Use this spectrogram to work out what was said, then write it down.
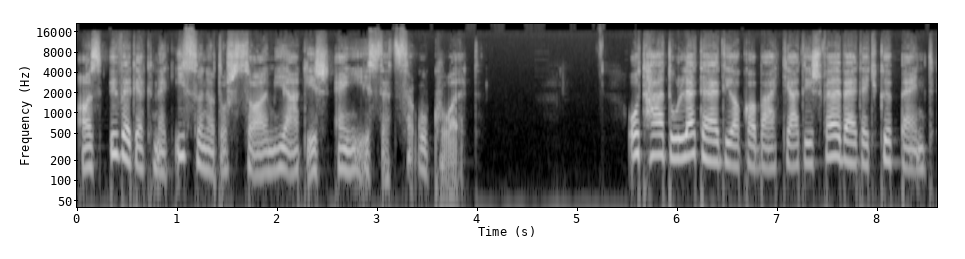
Az üvegeknek iszonyatos szalmiák és enyészett szaguk volt. Ott hátul letelti a kabátját, és felvelt egy köpenyt,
